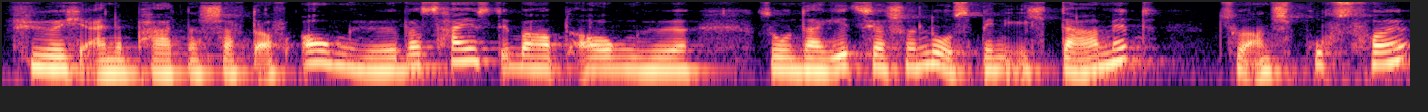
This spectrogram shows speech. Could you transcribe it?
führe ich eine Partnerschaft auf Augenhöhe? Was heißt überhaupt Augenhöhe? So, und da geht's ja schon los. Bin ich damit zu anspruchsvoll?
